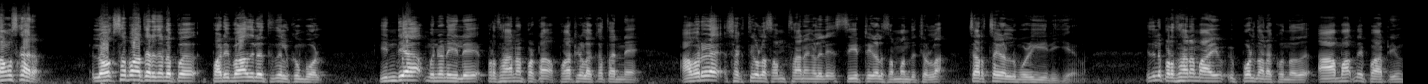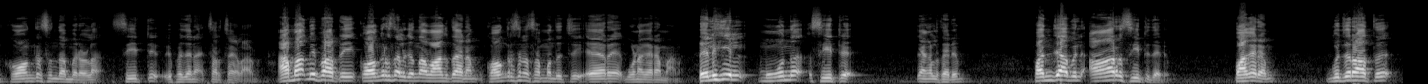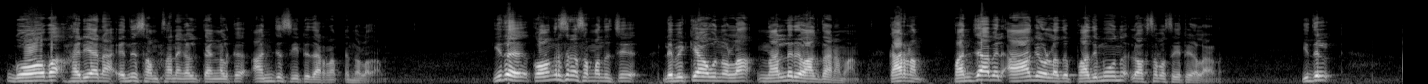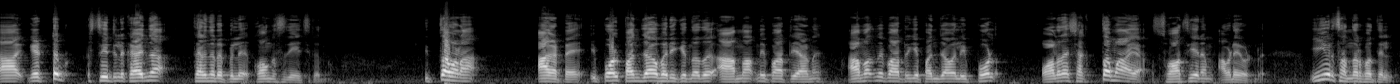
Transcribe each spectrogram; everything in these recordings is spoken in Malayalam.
നമസ്കാരം. ലോക്സഭാ തെരഞ്ഞെടുപ്പ് പടിവാതിലെത്തി നിൽക്കുമ്പോൾ ഇന്ത്യ മുന്നണിയിലെ പ്രധാനപ്പെട്ട പാർട്ടികളൊക്കെ തന്നെ അവരുടെ ശക്തിയുള്ള സംസ്ഥാനങ്ങളിലെ സീറ്റുകൾ സംബന്ധിച്ചുള്ള ചർച്ചകളിൽ മുഴുകിയിരിക്കുകയാണ്. ഇതിൽ പ്രധാനമായും ഇപ്പോൾ നടക്കുന്നത് ആം ആദ്മി പാർട്ടിയും കോൺഗ്രസും തമ്മിലുള്ള സീറ്റ് വിഭജന ചർച്ചകളാണ്. ആം ആദ്മി പാർട്ടി കോൺഗ്രസ് നൽകുന്ന വാഗ്ദാനം കോൺഗ്രസിനെ സംബന്ധിച്ച് ഏറെ ഗുണകരമാണ്. ഡൽഹിയിൽ മൂന്ന് സീറ്റ് ഞങ്ങൾ തരും. പഞ്ചാബിൽ ആറ് സീറ്റ് തരും. പകരം ഗുജറാത്ത് ഗോവ ഹരിയാന എന്നീ സംസ്ഥാനങ്ങളിൽ തങ്ങൾക്ക് അഞ്ച് സീറ്റ് തരണം എന്നുള്ളതാണ്. ഇത് കോൺഗ്രസിനെ സംബന്ധിച്ച് ലഭിക്കാവുന്ന നല്ലൊരു വാഗ്ദാനമാണ്. കാരണം പഞ്ചാബിൽ ആകെയുള്ളത് പതിമൂന്ന് ലോക്സഭാ സീറ്റുകളാണ്. ഇതിൽ എട്ട് സീറ്റിൽ കഴിഞ്ഞ തെരഞ്ഞെടുപ്പിൽ കോൺഗ്രസ് ജയിച്ചിരുന്നു. ഇത്തവണ ആകട്ടെ ഇപ്പോൾ പഞ്ചാബ് ഭരിക്കുന്നത് ആം ആദ്മി പാർട്ടിയാണ്. ആം ആദ്മി പാർട്ടിക്ക് പഞ്ചാബിൽ ഇപ്പോൾ വളരെ ശക്തമായ സ്വാധീനം അവിടെയുണ്ട്. ഈ ഒരു സന്ദർഭത്തിൽ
